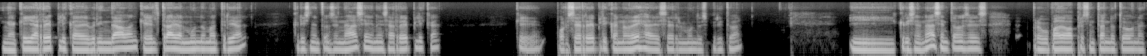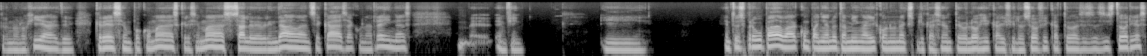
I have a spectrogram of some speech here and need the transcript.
en aquella réplica de Brindavan que él trae al mundo material. Krishna entonces nace en esa réplica, que por ser réplica no deja de ser el mundo espiritual. Y Krishna nace, entonces Prabhupada va presentando toda una cronología, de crece un poco más, crece más, sale de Brindavan, se casa con las reinas, eh, en fin. Y entonces Prabhupada va acompañando también ahí con una explicación teológica y filosófica todas esas historias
